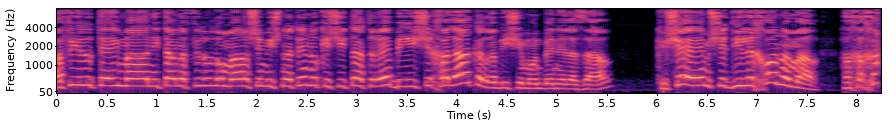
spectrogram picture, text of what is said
אפילו תימה ניתן אפילו לומר שמשנתנו כשיטת רבי שחלק על רבי שמעון בן אלעזר, כשם שדילכון אמר, החכם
